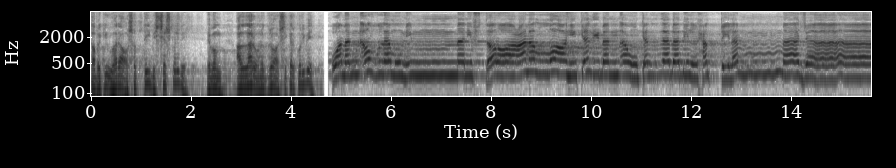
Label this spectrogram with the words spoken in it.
তবে কি উহারা অসত্যিই বিশ্বাস করিবে এবং আল্লাহর অনুগ্রহ অস্বীকার করিবে ومن أظلم ممن افترى على الله كذبا أو كذب بالحق لما جاءه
